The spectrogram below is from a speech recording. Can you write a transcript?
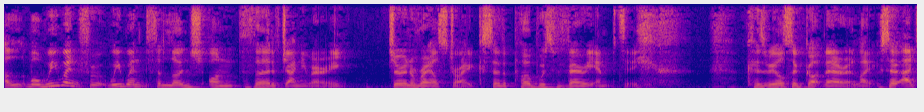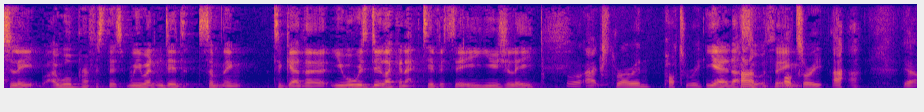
Well, we went for we went for lunch on the third of January during a rail strike, so the pub was very empty. Because we also got there at like so. Actually, I will preface this: we went and did something together. You always do like an activity usually. Oh, axe throwing, pottery. Yeah, that Ah, sort of thing. Pottery. yeah.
